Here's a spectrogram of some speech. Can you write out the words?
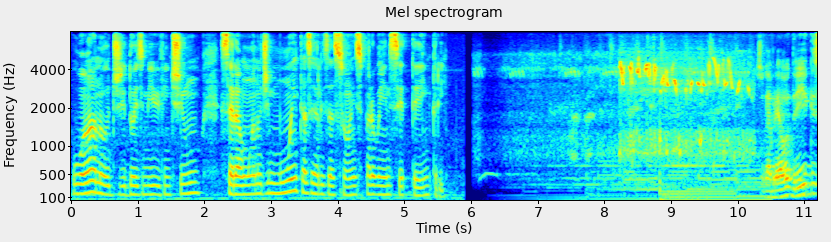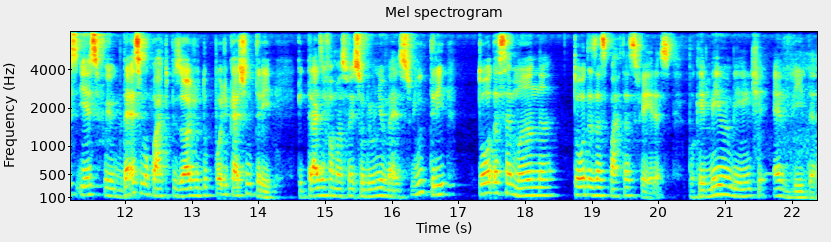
o ano de 2021 será um ano de muitas realizações para o INCT em TRI. Sou Gabriel Rodrigues e esse foi o 14 episódio do podcast Intri, que traz informações sobre o universo Intri toda semana, todas as quartas-feiras, porque meio ambiente é vida.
